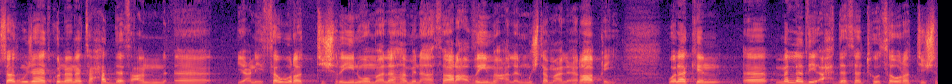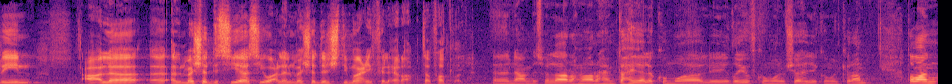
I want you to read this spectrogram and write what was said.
أستاذ مجاهد كنا نتحدث عن يعني ثورة تشرين وما لها من آثار عظيمة على المجتمع العراقي. ولكن ما الذي أحدثته ثورة تشرين على آه، المشهد السياسي وعلى المشهد الاجتماعي في العراق. تفضل. آه، نعم بسم الله الرحمن الرحيم. تحية لكم ولضيوفكم ومشاهديكم الكرام. طبعا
